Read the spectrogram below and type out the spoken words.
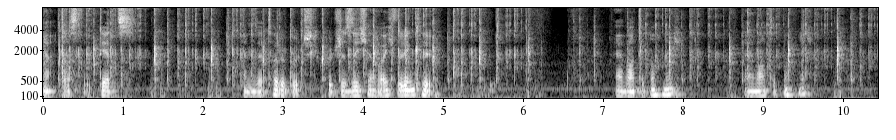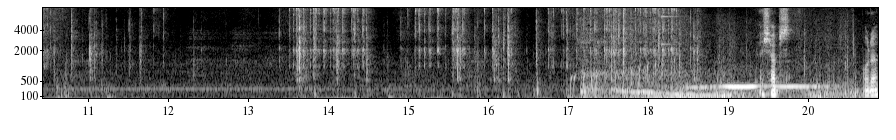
Ja, das wird jetzt eine sehr tolle Bridge. Bridge ist sicher, weil ich will den Kill. Er wartet noch nicht. Er wartet noch nicht. Ich hab's. Oder?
